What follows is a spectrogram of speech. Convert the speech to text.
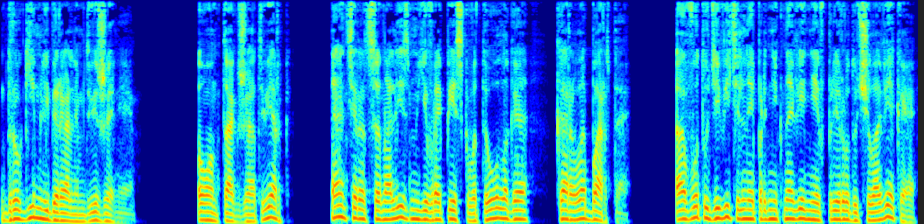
другим либеральным движениям. Он также отверг антирационализм европейского теолога Карла Барта, а вот удивительное проникновение в природу человека,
